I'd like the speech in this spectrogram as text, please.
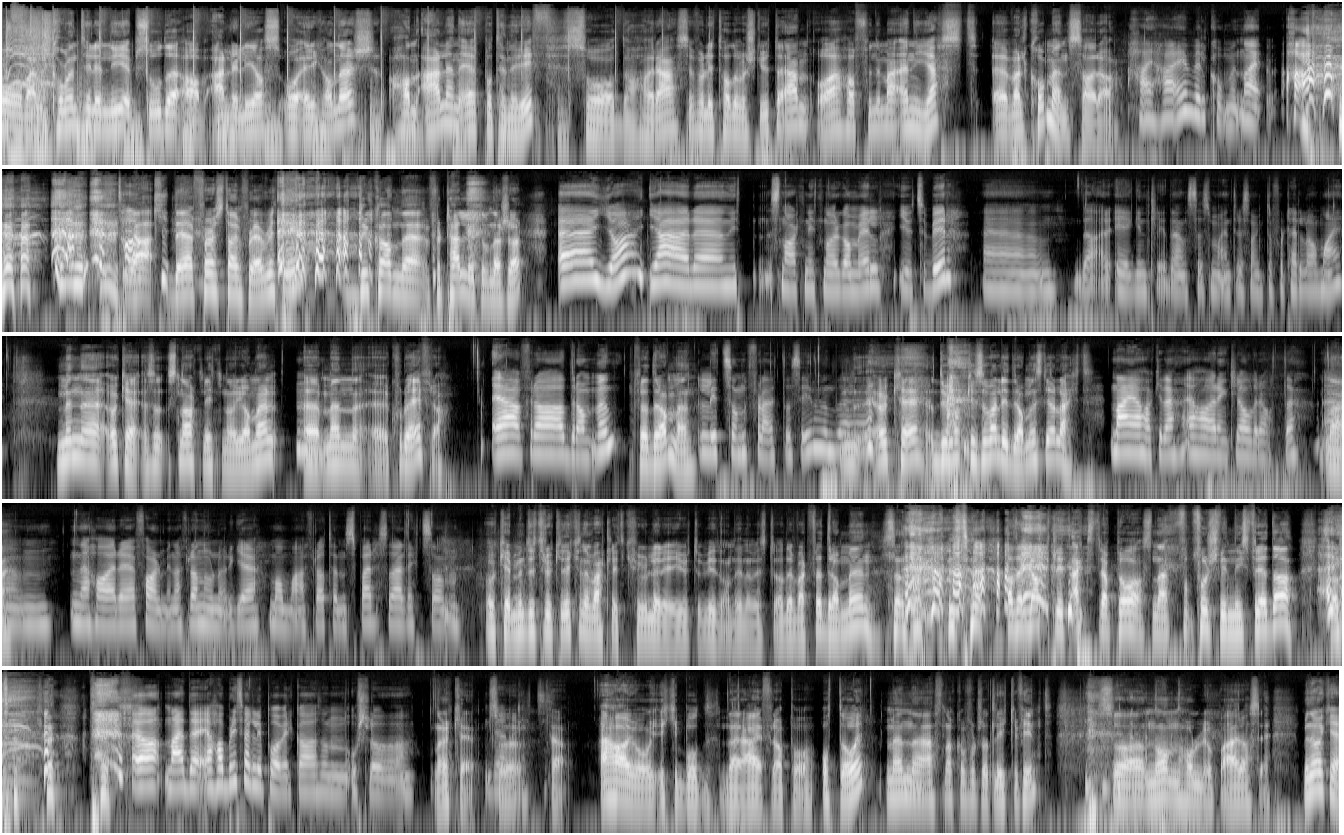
Og velkommen til en ny episode av Erlend Elias og Erik Anders. Han Erlend er på Tenerife, så da har jeg selvfølgelig tatt over skuta igjen. Og jeg har funnet meg en gjest. Eh, velkommen, Sara. Hei, hei, velkommen Nei, Takk. Ja, det er first time for everything. Du kan uh, fortelle litt om deg sjøl. Uh, ja, jeg er uh, snart 19 år gammel YouTuber. Eh, det er egentlig det eneste som er interessant å fortelle om meg. Men eh, ok, så snart 19 år gammel. eh, Mm. men eh, hvor du er fra? Jeg er fra Drammen. Fra Drammen? Litt sånn flaut å si, men det Ok, du har ikke så veldig drammensdialekt. Nei, jeg har ikke det. Jeg har egentlig aldri hatt det. Um, men jeg har eh, Faren min er fra Nord-Norge, mamma er fra Tønsberg, så det er litt sånn Ok, men du tror ikke det kunne vært litt kulere i YouTube-videoene dine hvis du hadde vært fra Drammen? Sånn, hvis du hadde lagt litt ekstra på, sånn der forsvinningsfredag? Sånn. Ja, nei, det, jeg har blitt veldig påvirka av sånn Oslo Ok, så ja. Jeg har jo ikke bodd der jeg er fra på åtte år, men Mm. jeg snakker fortsatt like fint. Så noen holder jo på æra si. Men ok,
